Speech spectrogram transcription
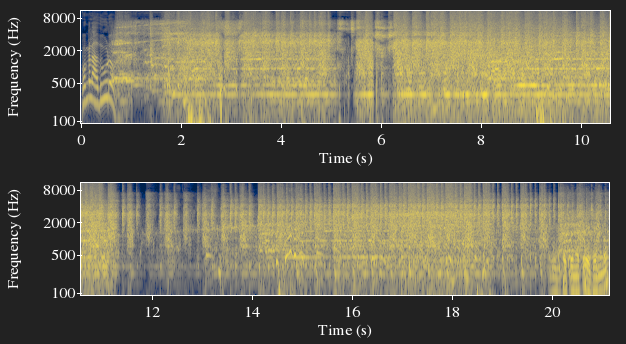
Póngala duro. Un pequeño crescendo.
